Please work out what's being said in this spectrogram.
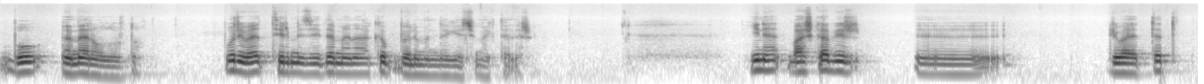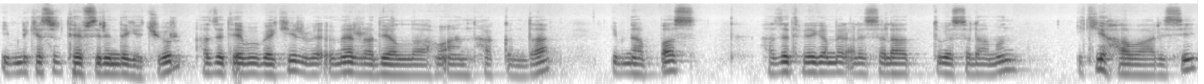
bu Ömer olurdu. Bu rivayet Tirmizi'de menakıb bölümünde geçmektedir. Yine başka bir e, rivayette İbn Kesir tefsirinde geçiyor. Hz. Ebu Bekir ve Ömer radıyallahu an hakkında İbn Abbas Hz. Peygamber aleyhissalatu vesselamın iki havarisi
